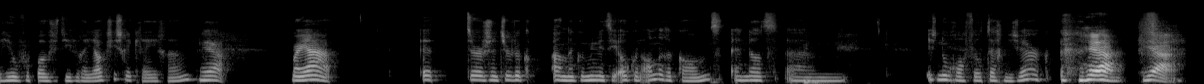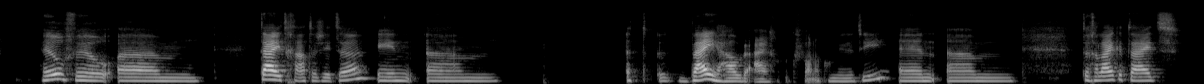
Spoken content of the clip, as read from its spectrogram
heel veel positieve reacties gekregen. Ja. Maar ja, het, er is natuurlijk aan de community ook een andere kant. En dat um, is nogal veel technisch werk. Ja, ja. heel veel um, tijd gaat er zitten in um, het, het, bijhouden eigenlijk van een community. En tegelijkertijd,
